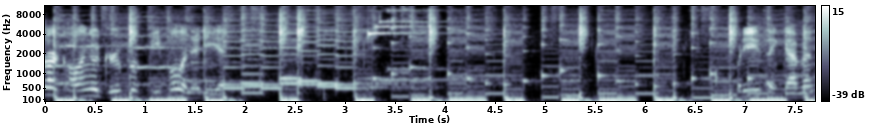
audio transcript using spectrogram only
Start calling a group of people an idiot. What do you think, Evan?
